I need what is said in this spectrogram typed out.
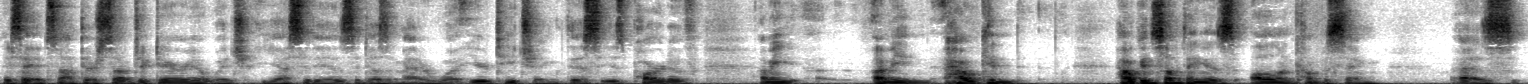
They say it's not their subject area which yes it is. It doesn't matter what you're teaching. This is part of i mean i mean how can how can something as all encompassing as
